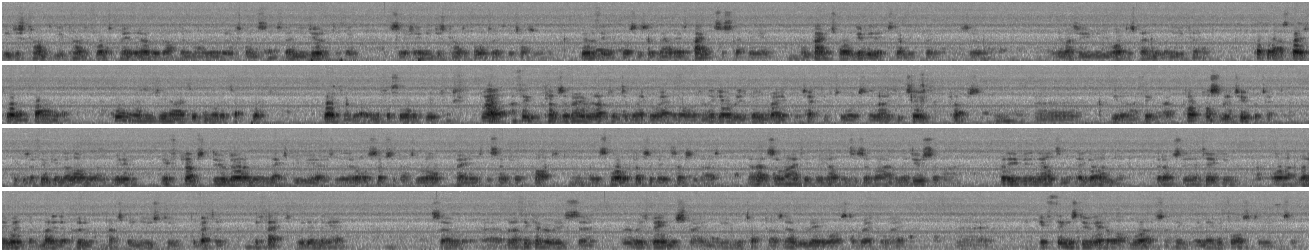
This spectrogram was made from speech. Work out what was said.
you just can't you can't afford to pay the overdraft, never mind the other expenses, then you do have to think seriously, and you just can't afford to enter the transfer market. The other thing, of course, is that nowadays banks are stepping in, and banks won't give you the extended credit. So no matter if you want to spend the money, you can't. Taking that a stage further and finally, do you envisage United and other top clubs breaking away in the foreseeable future? Well, I think clubs are very reluctant to break away at the moment. I think everybody's being very protective towards the 92 clubs. Uh, you know, I think uh, possibly too protective because I think in the long run, I mean, if, clubs do go under in the next few years, mean, they're all subsidised, we're all paying into the central pot, and the smaller clubs are being subsidised. Now that's all right if we help them to survive, and they do survive. But if in the ultimate they go under, then obviously they're taking all that money with them, money that could have perhaps been used to, to better effect within the game. So, uh, but I think everybody's uh, everybody's being restrained, even the top clubs. Nobody really wants to break away. Uh, if things do get a lot worse, I think they may be forced to reconsider.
